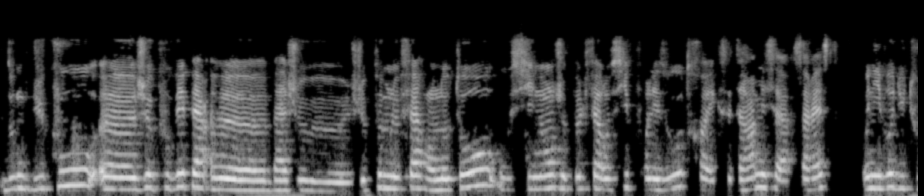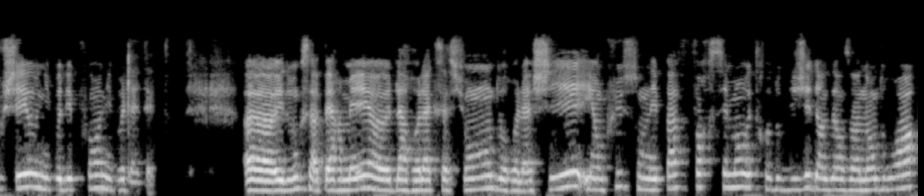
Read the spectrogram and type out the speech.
Donc du coup, je pouvais, bah, je, peux me le faire en auto ou sinon je peux le faire aussi pour les autres, etc. Mais ça reste au niveau du toucher, au niveau des points, au niveau de la tête. Euh, et donc, ça permet euh, de la relaxation, de relâcher. Et en plus, on n'est pas forcément être obligé dans, dans un endroit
